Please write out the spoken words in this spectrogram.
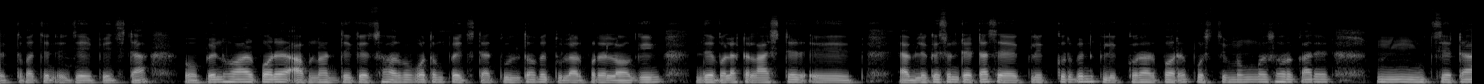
দেখতে পাচ্ছেন এই যে এই পেজটা ওপেন হওয়ার পরে আপনাদেরকে সর্বপ্রথম পেজটা তুলতে হবে। তোলার পরে লগ ইন দিয়ে বলে একটা লাস্টের অ্যাপ্লিকেশন স্ট্যাটাসে ক্লিক করবেন। ক্লিক করার পরে পশ্চিমবঙ্গ সরকারের যেটা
